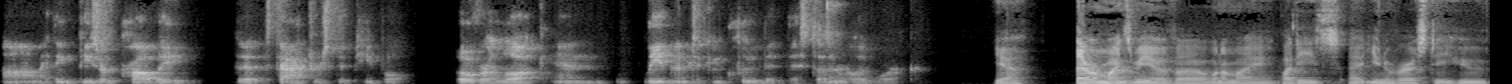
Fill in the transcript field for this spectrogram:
Um, I think these are probably the factors that people overlook and lead them to conclude that this doesn't really work. Yeah, that reminds me of uh, one of my buddies at university who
